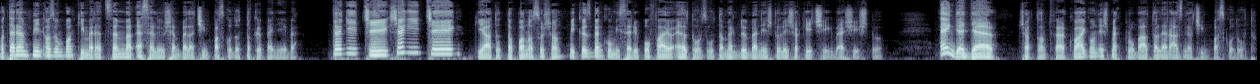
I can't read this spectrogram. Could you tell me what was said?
A teremtmény azonban kimerett szemmel eszelősen belecsimpaszkodott a köpenyébe. Segítség, segítség! kiáltotta panaszosan, miközben gumiszerű pofája eltorzult a megdöbbenéstől és a kétségbeeséstől. Engedj el! csattant fel qui és megpróbálta lerázni a csimpaszkodót.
